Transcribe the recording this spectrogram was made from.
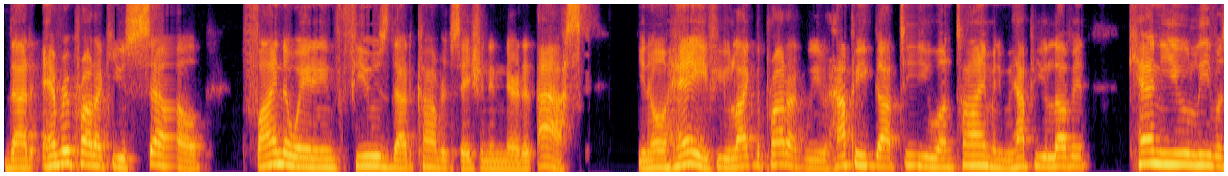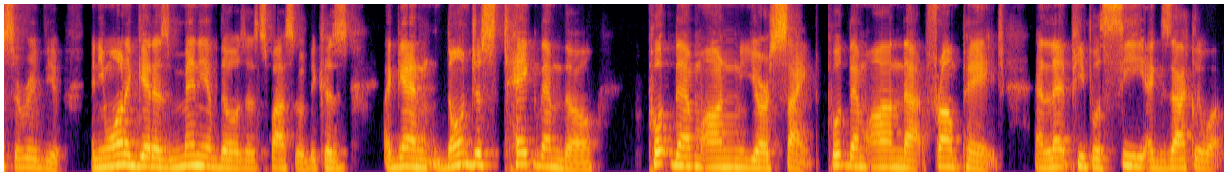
that every product you sell, find a way to infuse that conversation in there that ask, you know, hey, if you like the product, we're happy it got to you on time and we're happy you love it. Can you leave us a review? And you want to get as many of those as possible because, again, don't just take them though, put them on your site, put them on that front page, and let people see exactly what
